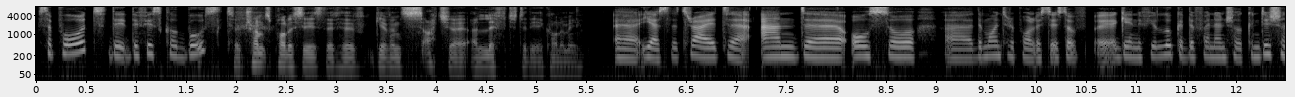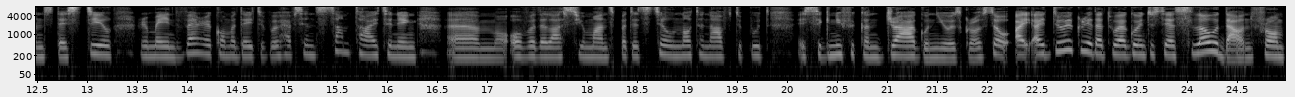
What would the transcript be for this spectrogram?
support, the, the fiscal boost. So, Trump's policies that have given such a, a lift to the economy. Uh, yes, that's right. Uh, and uh, also uh, the monetary policy. So, if, uh, again, if you look at the financial conditions, they still remain very accommodative. We have seen some tightening um, over the last few months, but it's still not enough to put a significant drag on US growth. So, I, I do agree that we are going to see a slowdown from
